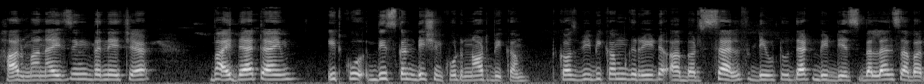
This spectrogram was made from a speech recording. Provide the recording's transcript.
harmonizing the nature. By that time, it could, this condition could not become because we become greed ourselves. Due to that, we disbalance our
